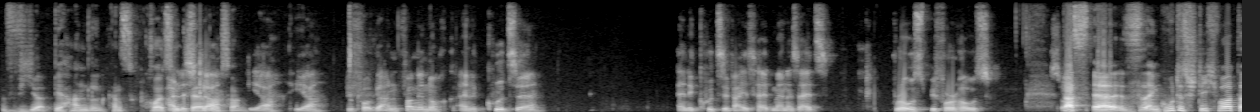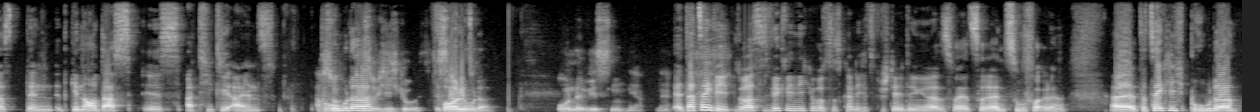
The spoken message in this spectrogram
wir behandeln. Kannst du kreuz und Alles quer klar? durchsagen. Ja, ja. Bevor wir anfangen, noch eine kurze, eine kurze Weisheit meinerseits. Bros before Hose. So. Das, äh, das ist ein gutes Stichwort, das, denn genau das ist Artikel 1. Ach so, Bruder das habe ich nicht gewusst. Das Vor Luder. Ohne Wissen, ja. Nein. Äh, tatsächlich, du hast es wirklich nicht gewusst, das kann ich jetzt bestätigen. Ja? Das war jetzt rein Zufall. Ja? Äh, tatsächlich Bruder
